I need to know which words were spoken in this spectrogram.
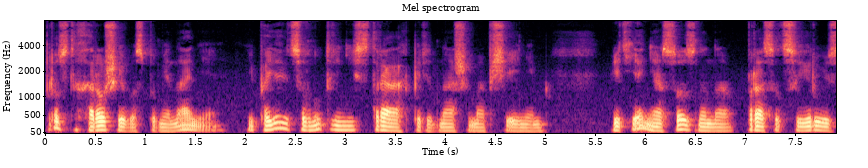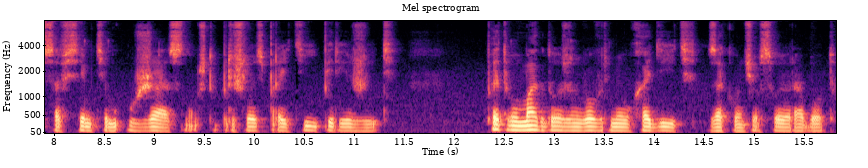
просто хорошие воспоминания, и появится внутренний страх перед нашим общением – ведь я неосознанно проассоциируюсь со всем тем ужасным, что пришлось пройти и пережить. Поэтому маг должен вовремя уходить, закончив свою работу.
